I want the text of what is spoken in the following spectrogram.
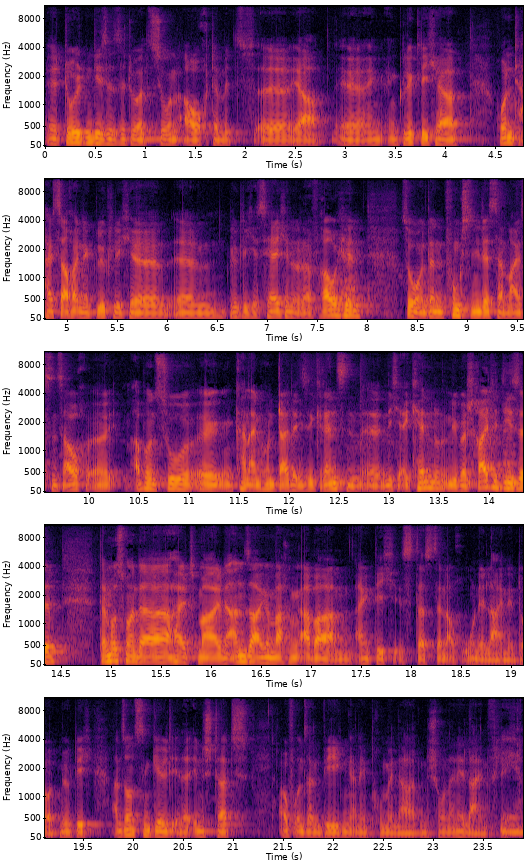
äh, dulden diese Situation auch, damit äh, ja, ein, ein glücklicher Hund heißt auch eine glückliche, ähm, glückliches Herrchen oder Frauchen. Ja. So, und dann funktioniert das ja meistens auch. ab und zu kann ein Hund leider diese Grenzen nicht erkennen und überschreitet diese. Dann muss man da halt mal eine Ansage machen, aber eigentlich ist das dann auch ohne Leine dort möglich. Ansonsten gilt in der Innenstadt auf unseren Wegen an den Promenaden schon eine Leinpflicht. Ja.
